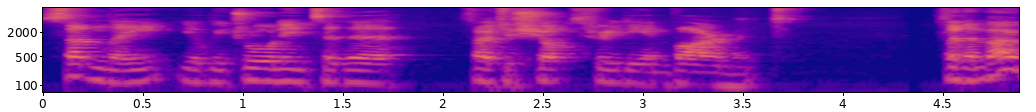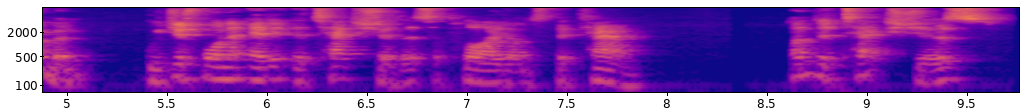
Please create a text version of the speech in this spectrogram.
suddenly you'll be drawn into the Photoshop 3D environment. For the moment, we just want to edit the texture that's applied onto the can. Under Textures,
